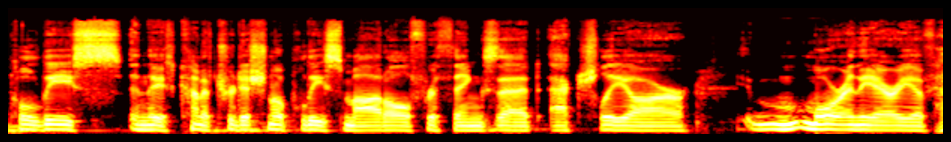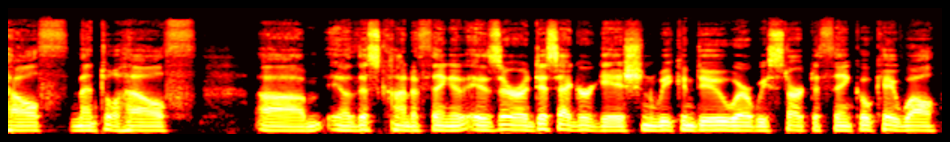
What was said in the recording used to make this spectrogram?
police in the kind of traditional police model for things that actually are more in the area of health, mental health, um, you know, this kind of thing? Is there a disaggregation we can do where we start to think, okay, well,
